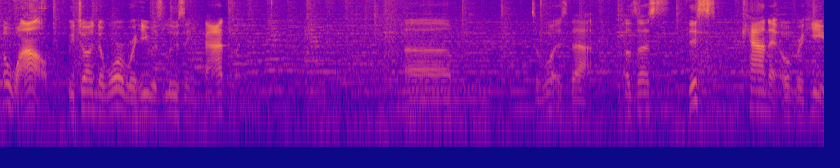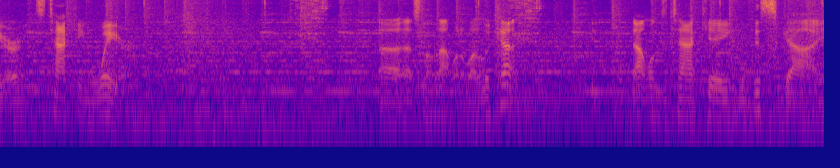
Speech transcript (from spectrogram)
Oh, wow. We joined a war where he was losing badly. Um, so what is that? Oh, this, this khanate over here is attacking where? Uh, that's not that one I want to look at. That one's attacking this guy.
